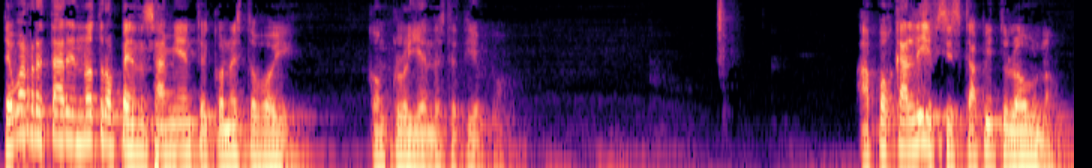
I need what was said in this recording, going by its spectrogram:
Te voy a retar en otro pensamiento y con esto voy concluyendo este tiempo. Apocalipsis capítulo 1.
